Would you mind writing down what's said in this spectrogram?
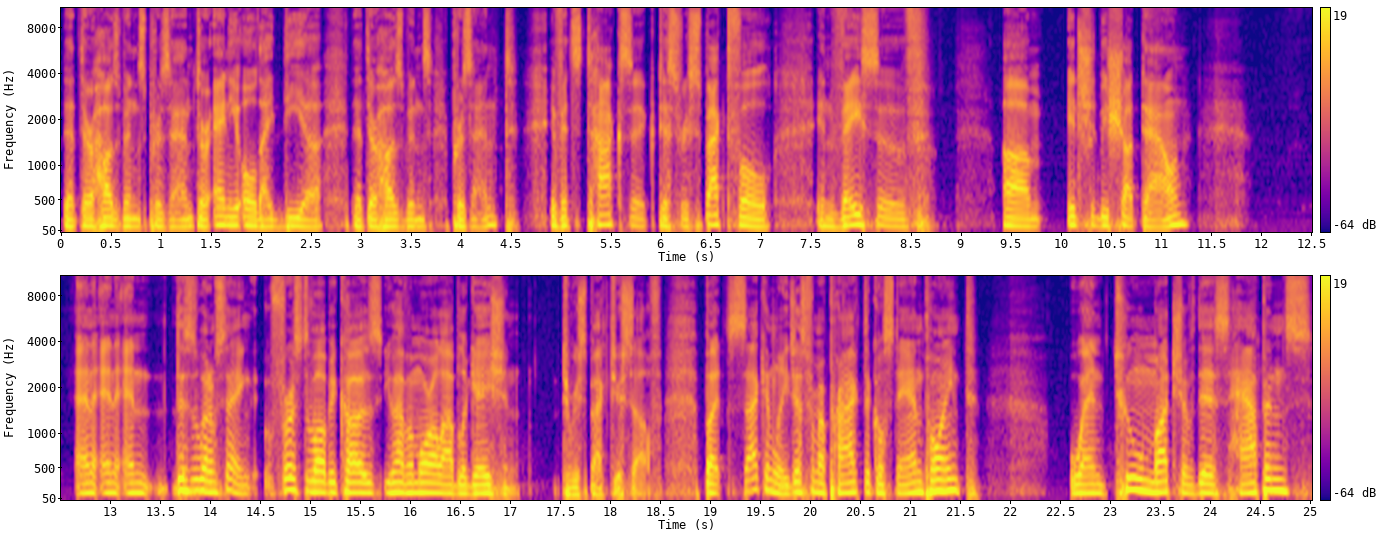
that their husbands present or any old idea that their husbands present. If it's toxic, disrespectful, invasive, um, it should be shut down and and and this is what I'm saying. First of all, because you have a moral obligation to respect yourself. But secondly, just from a practical standpoint, when too much of this happens,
